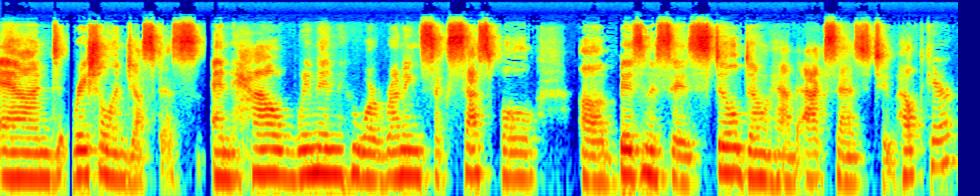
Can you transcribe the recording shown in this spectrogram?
and racial injustice, and how women who are running successful uh, businesses still don't have access to healthcare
